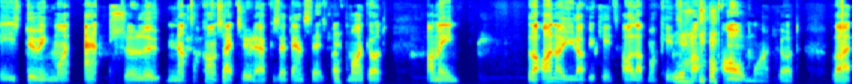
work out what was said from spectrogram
it is doing my absolute nut. I can't say it too loud because they're downstairs, but my God, I mean, like I know you love your kids. I love my kids, Yeah. but oh my God, like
